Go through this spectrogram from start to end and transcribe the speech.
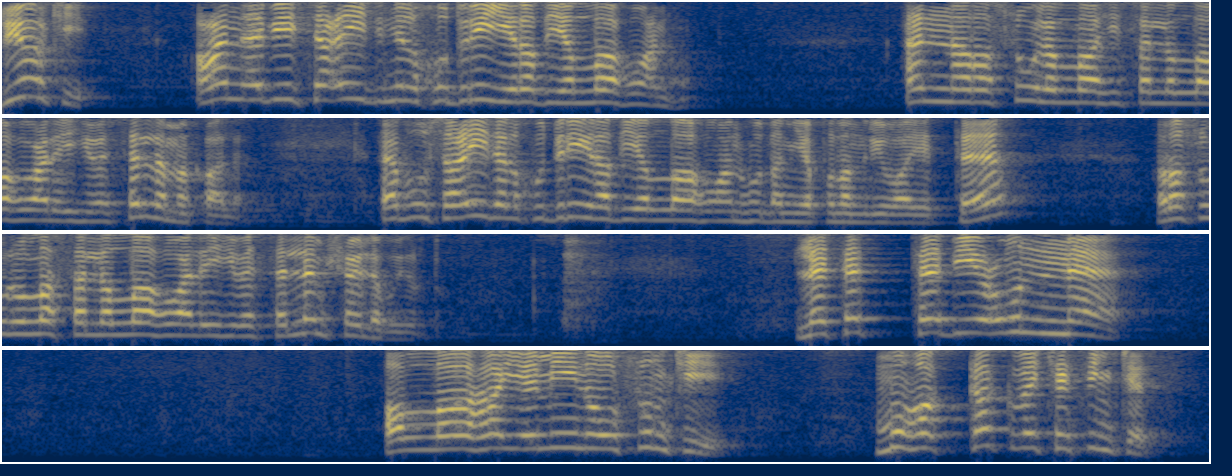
Diyor ki An Ebi Sa'idin el-Hudri radıyallahu anhu enne Resulallah sallallahu aleyhi ve selleme kale Ebu Sa'id el-Hudri radıyallahu anhudan yapılan rivayette Resulullah sallallahu aleyhi ve sellem şöyle buyurdu. Letettebi'unne Allah'a yemin olsun ki muhakkak ve kesin kes.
